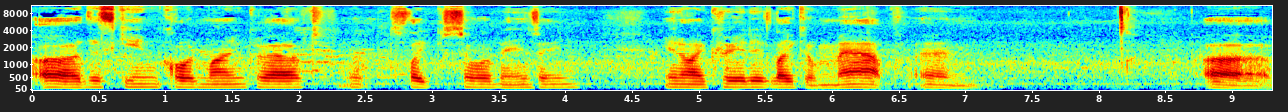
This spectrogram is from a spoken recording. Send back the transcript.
uh, this game called Minecraft. It's like so amazing. You know, I created like a map and uh,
